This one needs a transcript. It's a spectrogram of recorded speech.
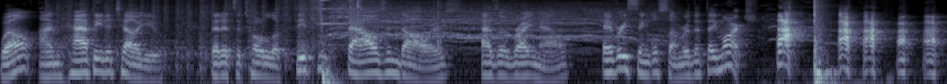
Well, I'm happy to tell you that it's a total of $50,000 as of right now every single summer that they march.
